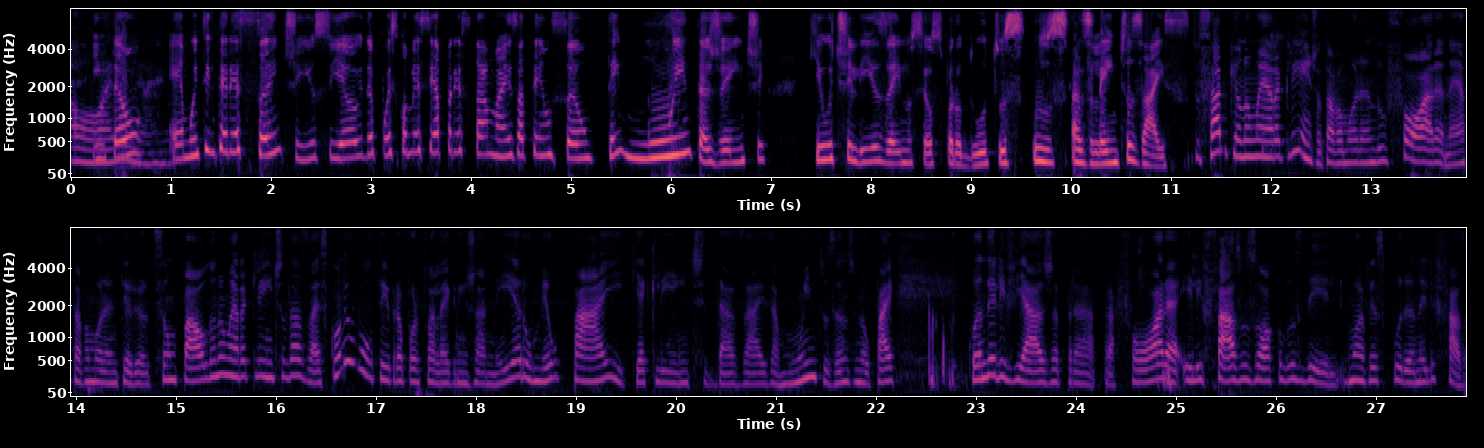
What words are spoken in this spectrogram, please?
Olha. Então, é muito interessante isso, e eu depois comecei a prestar mais atenção. Tem muita gente que utiliza aí nos seus produtos os, as lentes AIS. Tu sabe que eu não era cliente, eu estava morando fora, né? Estava morando no interior de São Paulo, não era cliente das AIS. Quando eu voltei para Porto Alegre em janeiro, o meu pai, que é cliente das AIS há muitos anos, meu pai, quando ele viaja para fora, ele faz os óculos dele. Uma vez por ano ele faz.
